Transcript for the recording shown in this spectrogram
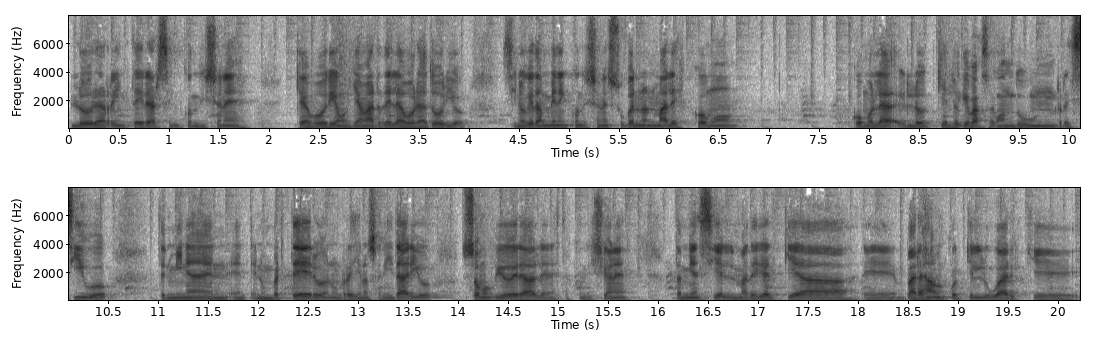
logra reintegrarse en condiciones que podríamos llamar de laboratorio, sino que también en condiciones súper normales como, como lo, que es lo que pasa cuando un residuo termina en, en un vertedero, en un relleno sanitario. Somos biodegradables en estas condiciones también si el material queda eh, varado en cualquier lugar que,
